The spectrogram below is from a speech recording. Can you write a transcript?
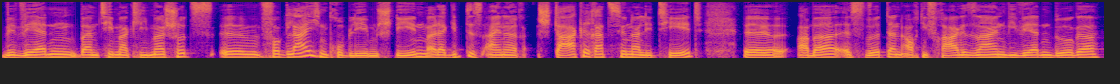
Wir werden beim Thema Klimaschutz äh, vor gleichen Problemen stehen, weil da gibt es eine starke Rationalität. Äh, aber es wird dann auch die Frage sein, wie werden Bürger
